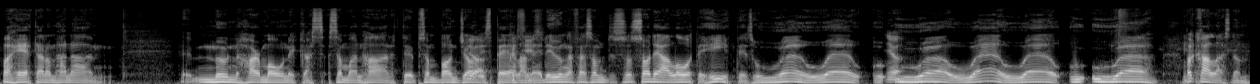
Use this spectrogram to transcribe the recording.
vad heter de här eh, munharmonikas som man har, typ som Bon Jovi Ja, spelar precis. med. Det är ungefär som så, så det har låtit hittills. Wow, wow, Ja. wow, wow, wow, wow. Vad kallas de?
